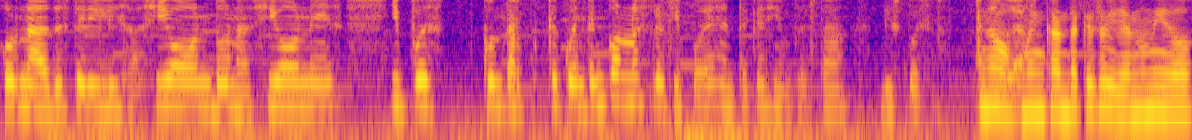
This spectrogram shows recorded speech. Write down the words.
jornadas de esterilización, donaciones, y pues contar que cuenten con nuestro equipo de gente que siempre está dispuesto. a No, ayudar. me encanta que se hayan unido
